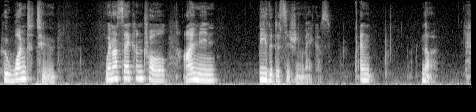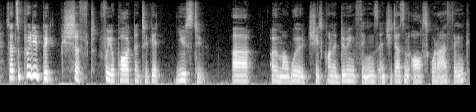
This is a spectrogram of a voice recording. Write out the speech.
who want to when I say control, I mean be the decision makers. And no. So it's a pretty big shift for your partner to get used to. Uh, oh my word, she's kind of doing things and she doesn't ask what I think.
